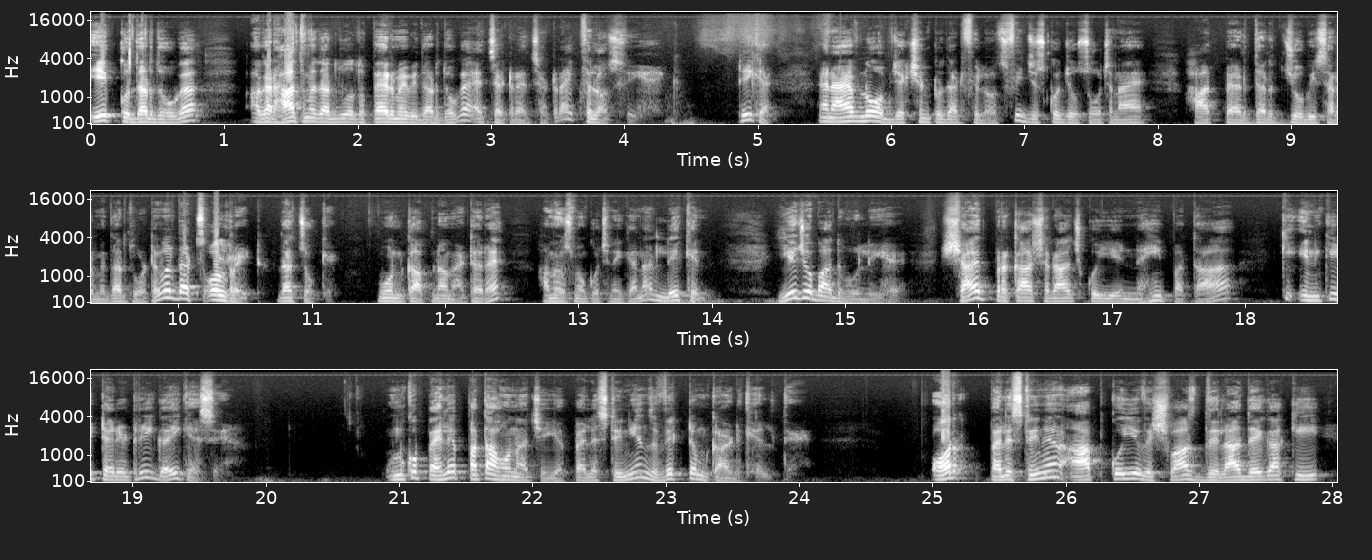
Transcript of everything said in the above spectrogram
एक को दर्द होगा, अगर हाथ में दर्द हुआ तो पैर में भी दर्द होगा एट्सेट्रा एट्सेट्रा एक फिलोसफी है एक। ठीक है? And I have no objection to that philosophy जिसको जो सोचना है, हाथ, पैर, दर्द, जो भी सर में दर्द whatever that's all right that's okay वो उनका अपना मैटर है, हमें उसमें कुछ नहीं कहना। लेकिन ये जो बात बोली है, शायद प्रकाश राज को ये नहीं पता कि इनकी टेरिटरी गई कैसे। उनको पहले पता होना चाहिए पैलेस्टीनियंस विक्टिम कार्ड खेलते हैं। और पैलेस्टीनियन आपको ये विश्वास दिला देगा कि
